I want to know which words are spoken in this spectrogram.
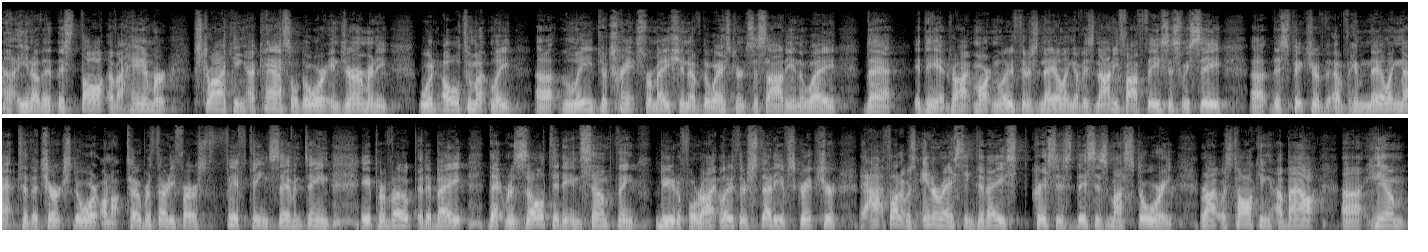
uh, you know, this thought of a hammer striking a castle door in Germany would ultimately uh, lead to transformation of the Western society in the way that it did, right? Martin Luther's nailing of his 95 Thesis, we see uh, this picture of, of, him nailing that to the church door on October 31st, 1517. It provoked a debate that resulted in something beautiful, right? Luther's study of Scripture. I thought it was interesting today. Chris's This Is My Story, right, was talking about uh, him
